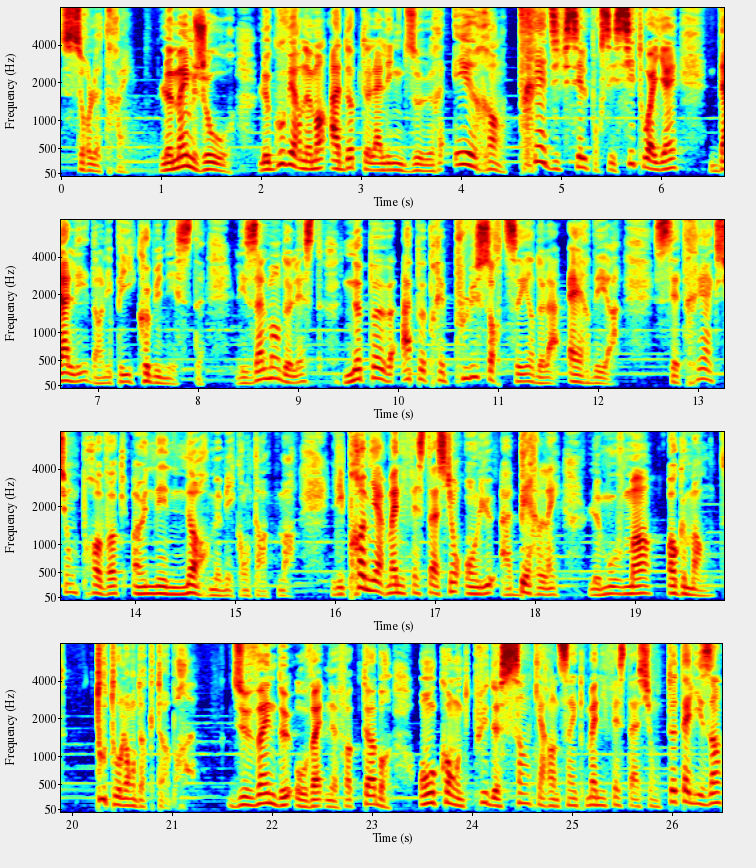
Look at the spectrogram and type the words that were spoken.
sur le train. Le même jour, le gouvernement adopte la ligne dure et rend très difficile pour ses citoyens d'aller dans les pays communistes. Les Allemands de l'Est ne peuvent à peu près plus sortir de la RDA. Cette réaction provoque un énorme mécontentement. Les premières manifestations ont lieu à Berlin. Le mouvement augmente tout au long d'octobre. Du 22 au 29 octobre, on compte plus de 145 manifestations totalisant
